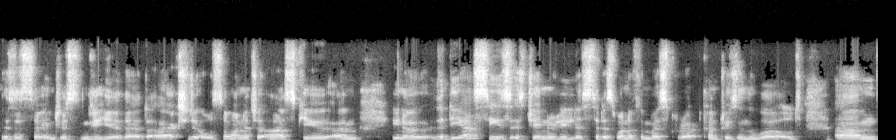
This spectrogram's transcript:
This is so interesting to hear that. I actually also wanted to ask you um, you know, the DRC is, generally listed as one of the most corrupt countries in the world. Um,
